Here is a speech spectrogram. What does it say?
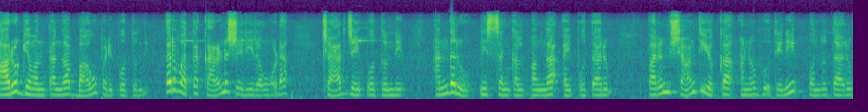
ఆరోగ్యవంతంగా బాగుపడిపోతుంది. తర్వాత కారణ శరీరం కూడా ఛార్జ్ అయిపోతుంది. అందరూ నిస్సంకల్పంగా అయిపోతారు. పరం శాంతి యొక్క అనుభూతిని పొందుతారు.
